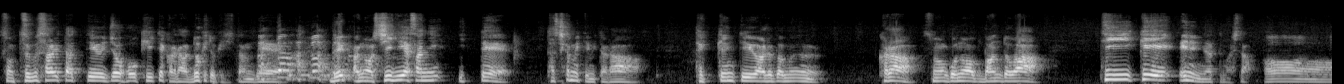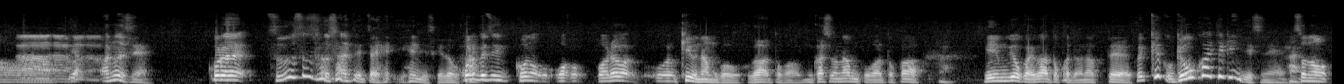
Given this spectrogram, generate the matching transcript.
その潰されたっていう情報を聞いてからドキドキしたんで、で、あの CD 屋さんに行って確かめてみたら、鉄拳っていうアルバムからその後のバンドは TKN になってました。ああ。いや、あのですね、これ、潰す潰されて言ったら変変ですけど、これ別にこの、わ我々、旧ナムコがとか、昔のナムコがとか、ゲーム業界がとかではなくて、これ結構業界的にですね、はいその、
